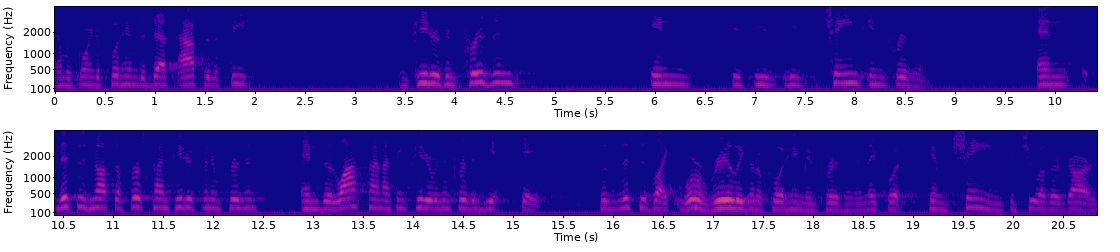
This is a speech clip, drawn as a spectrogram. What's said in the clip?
and was going to put him to death after the feast. And Peter's imprisoned in He's, he's, he's chained in prison. And this is not the first time Peter's been in prison. And the last time I think Peter was in prison, he escaped. So this is like, we're really going to put him in prison. And they put him chained to two other guards.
